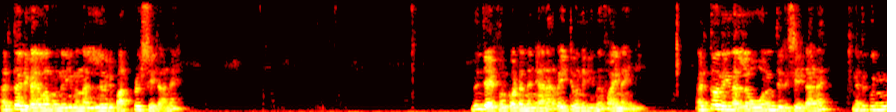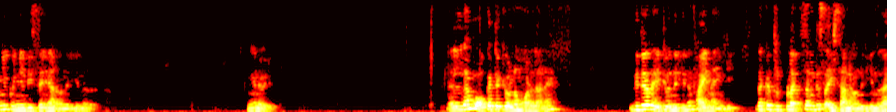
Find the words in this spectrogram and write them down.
അടുത്ത അതിന്റെ കളർ വന്നിരിക്കുന്നത് നല്ലൊരു പർപ്പിൾ ഷെയ്ഡാണ്. ഇതും ജയ്പൂർ കോട്ടൺ തന്നെയാണ്. റേറ്റ് വന്നിരിക്കുന്നത് ഫൈവ് നയന്റി. അടുത്ത് വന്നിരിക്കുന്നത് നല്ല ഓറഞ്ച് ഒരു ഷെയ്ഡാണ് ഇങ്ങനത്തെ കുഞ്ഞു കുഞ്ഞു ഡിസൈനാണ് വന്നിരിക്കുന്നത്. ഇങ്ങനെ വരും. എല്ലാം പോക്കറ്റൊക്കെ ഉള്ള മോഡലാണ് ഇതിന്റെ റേറ്റ് വന്നിരിക്കുന്നത് ഫൈവ് നയന്റി ഇതൊക്കെ ട്രിപ്പിൾ എക്സലിന്റെ സൈസാണ് വന്നിരിക്കുന്നത്.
